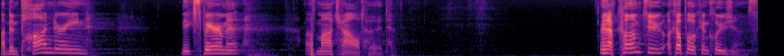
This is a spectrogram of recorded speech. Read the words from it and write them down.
I've been pondering the experiment of my childhood. And I've come to a couple of conclusions.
